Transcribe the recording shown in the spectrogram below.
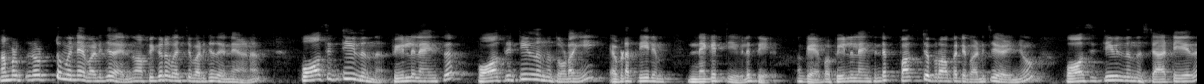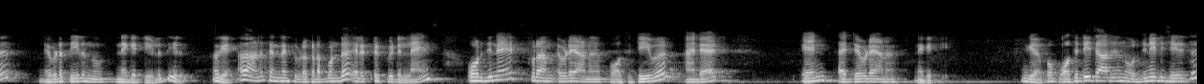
നമ്മൾ തൊട്ട് മുന്നേ പഠിച്ചതായിരുന്നു. ആ ഫിഗർ വെച്ച് പഠിച്ചത് തന്നെയാണ്. പോസിറ്റീവിൽ നിന്ന് ഫീൽഡ് ലൈൻസ് പോസിറ്റീവിൽ നിന്ന് തുടങ്ങി എവിടെ തീരും? നെഗറ്റീവിൽ തീരും. ഓക്കെ അപ്പോൾ ഫീൽഡ് ലൈൻസിന്റെ ഫസ്റ്റ് പ്രോപ്പർട്ടി പഠിച്ചു കഴിഞ്ഞു. പോസിറ്റീവിൽ നിന്ന് സ്റ്റാർട്ട് ചെയ്ത് എവിടെ തീരുന്നു? നെഗറ്റീവിൽ തീരും. ഓക്കെ അതാണ് സെന്റൻസ് ഇവിടെ കിടപ്പുണ്ട്. Electric field lines originates from എവിടെയാണ്? Positive and at ends at എവിടെയാണ്? നെഗറ്റീവ് ഓക്കെ അപ്പോൾ പോസിറ്റീവ് ചാർജിൽ നിന്ന് ഒറിജിനേറ്റ് ചെയ്തിട്ട്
